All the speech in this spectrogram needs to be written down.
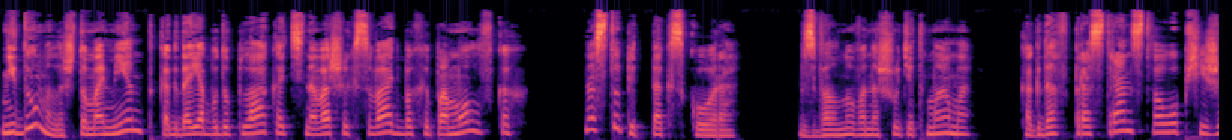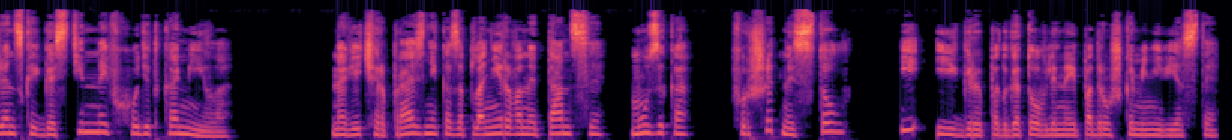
Не думала, что момент, когда я буду плакать на ваших свадьбах и помолвках, наступит так скоро. Взволнованно шутит мама когда в пространство общей женской гостиной входит Камила. На вечер праздника запланированы танцы, музыка, фуршетный стол и игры, подготовленные подружками невесты.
